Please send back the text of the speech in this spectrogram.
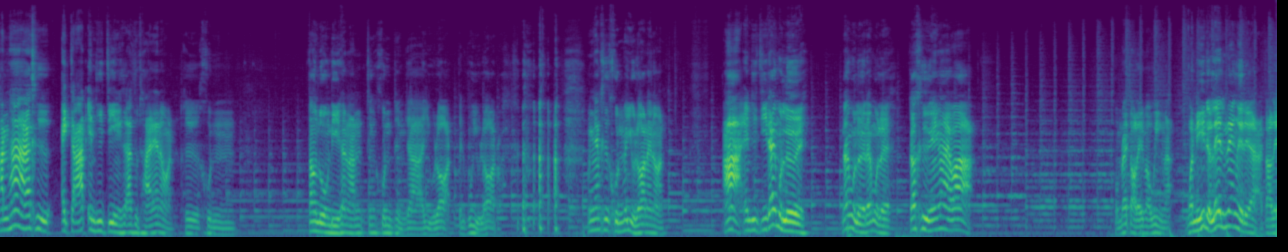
พันห้าก็คือ ไอการ์ด NTG นี่คืออันสุดท้ายแน่นอน คือคุณต้องดวงดีเท่านั้น ถึงคุณถึงจะอยู่รอดเป็นผู้อยู่รอดวะไม่งั้นคือคุณไม่อยู่รอดแน่นอน อ่า NTG ได้หมดเลย ได้หมดเลยได้หมดเลย ก็คือง่าย ๆว่า ผมได้ตอเลสมาวิ่งละ วันนี้เดี๋ยวเล่นแม่งเลยเดี๋ยวตอเล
